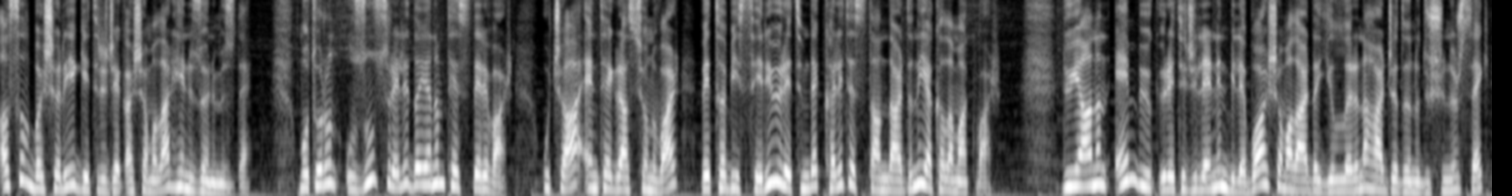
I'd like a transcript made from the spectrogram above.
asıl başarıyı getirecek aşamalar henüz önümüzde. Motorun uzun süreli dayanım testleri var, uçağa entegrasyonu var ve tabii seri üretimde kalite standardını yakalamak var. Dünyanın en büyük üreticilerinin bile bu aşamalarda yıllarını harcadığını düşünürsek,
